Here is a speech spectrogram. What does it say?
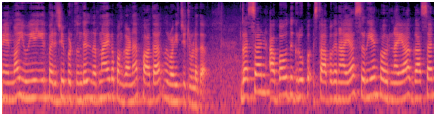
മേന്മ യു എ ഇയിൽ പരിചയപ്പെടുത്തുന്നതിൽ നിർണായക പങ്കാണ് ഫാദാർ നിർവഹിച്ചിട്ടുള്ളത്. ഗസാൻ അബൌദ് ഗ്രൂപ്പ് സ്ഥാപകനായ സിറിയൻ പൗരനായ Ghassan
